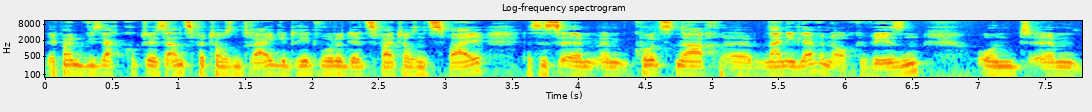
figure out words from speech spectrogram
ich meine, wie gesagt, guckt euch das an, 2003 gedreht wurde der 2002, das ist ähm, ähm, kurz nach äh, 9-11 auch gewesen und ähm,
